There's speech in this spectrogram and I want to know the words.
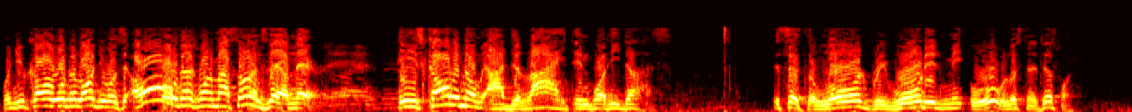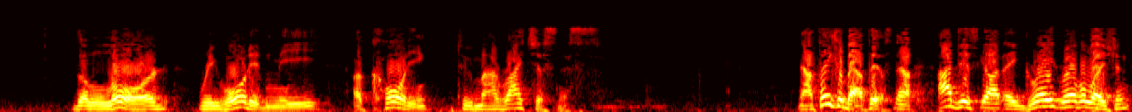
When you call on the Lord, you want to say, Oh, there's one of my sons down there. He's calling on me. I delight in what he does. It says, The Lord rewarded me. Oh, listen to this one. The Lord rewarded me according to my righteousness. Now think about this. Now, I just got a great revelation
